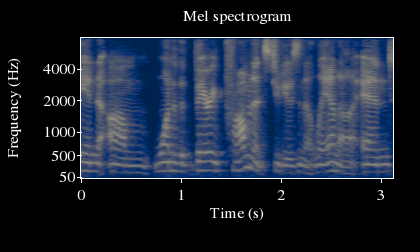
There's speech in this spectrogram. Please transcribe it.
in um, one of the very prominent studios in atlanta. And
